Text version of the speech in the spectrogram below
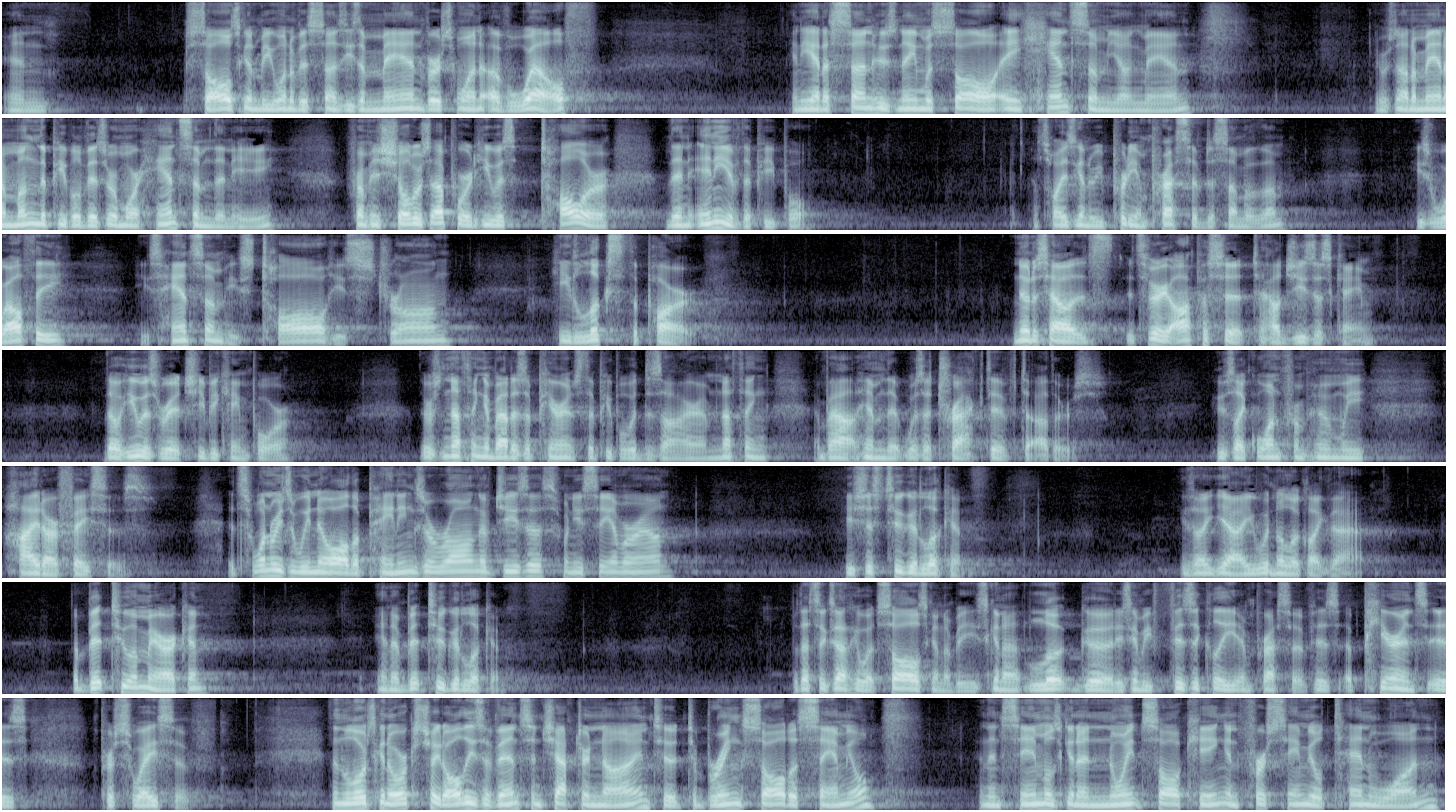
And Saul's going to be one of his sons. He's a man, verse 1, of wealth. And he had a son whose name was Saul, a handsome young man. There was not a man among the people of Israel more handsome than he. From his shoulders upward, he was taller than any of the people. That's why he's going to be pretty impressive to some of them. He's wealthy, he's handsome, he's tall, he's strong. He looks the part. Notice how it's, it's very opposite to how Jesus came. Though he was rich, he became poor. There was nothing about his appearance that people would desire him, nothing about him that was attractive to others. He was like one from whom we hide our faces. It's one reason we know all the paintings are wrong of Jesus when you see him around. He's just too good looking. He's like, yeah, he wouldn't have looked like that. A bit too American and a bit too good looking. But that's exactly what Saul's going to be. He's going to look good, he's going to be physically impressive. His appearance is persuasive. Then the Lord's going to orchestrate all these events in chapter 9 to, to bring Saul to Samuel. And then Samuel's going to anoint Saul king in 1 Samuel 10 1.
